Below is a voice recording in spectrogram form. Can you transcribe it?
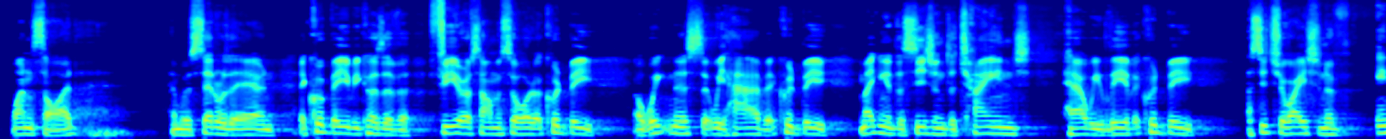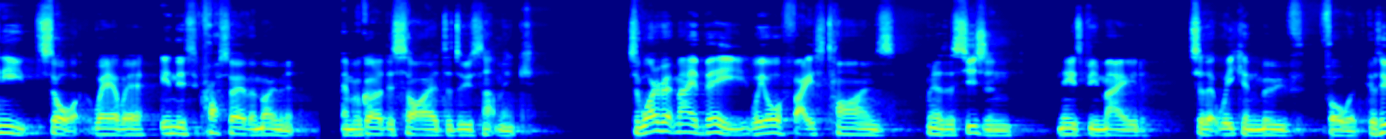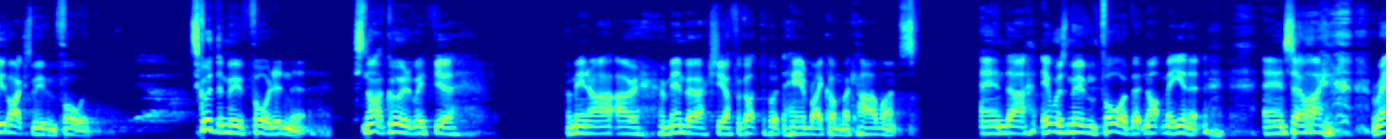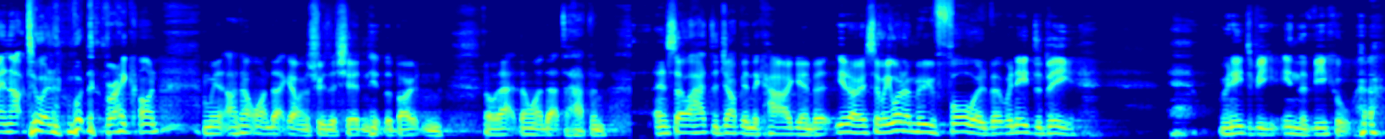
one side and we've settled there. And it could be because of a fear of some sort, it could be a weakness that we have, it could be making a decision to change how we live. It could be a situation of any sort where we're in this crossover moment and we've got to decide to do something. So, whatever it may be, we all face times when a decision needs to be made so that we can move forward. Because who likes moving forward? It's good to move forward, isn't it? It's not good if you. I mean, I, I remember actually, I forgot to put the handbrake on my car once and uh, it was moving forward, but not me in it. And so I ran up to it and put the brake on and went, I don't want that going through the shed and hit the boat and all that. Don't want that to happen. And so I had to jump in the car again. But, you know, so we want to move forward, but we need to be, we need to be in the vehicle. I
